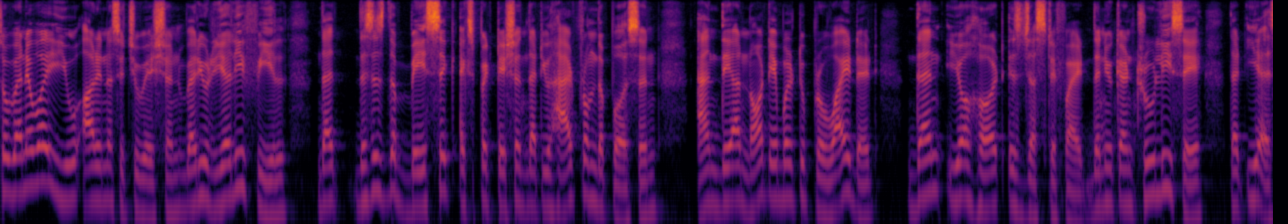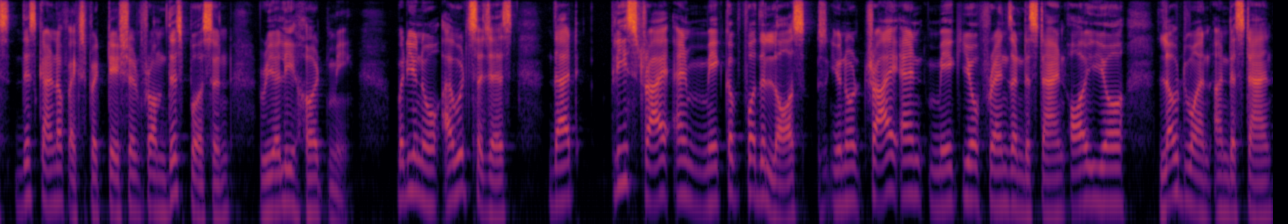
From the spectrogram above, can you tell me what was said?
So, whenever you are in a situation where you really feel that this is the basic expectation that you had from the person and they are not able to provide it, then your hurt is justified. Then you can truly say that, yes, this kind of expectation from this person really hurt me. But you know, I would suggest that please try and make up for the loss you know try and make your friends understand or your loved one understand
